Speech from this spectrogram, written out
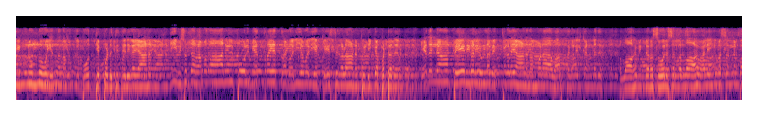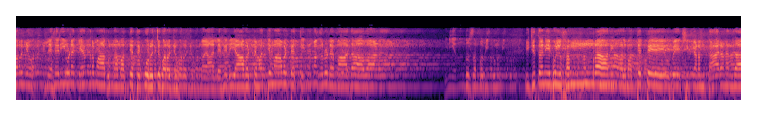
തിന്നുന്നു എന്ന് നമുക്ക് ബോധ്യപ്പെടുത്തി തരികയാണ്. ഈ വിശുദ്ധ റമദാനിൽ പോലും എത്രയെത്ര വലിയ വലിയ കേസുകളാണ് പിടിക്കപ്പെട്ടത്. ഏതെല്ലാം പേരുകളിലുള്ള വ്യക്തികളെയാണ് നമ്മൾ ആ വാർത്തകളിൽ കണ്ടത്? അള്ളാഹുവിന്റെ റസൂൽ സല്ലാഹു അലൈഹി വസ്ല്ലം പറഞ്ഞു ലഹരിയുടെ കേന്ദ്രമാകുന്ന മദ്യത്തെക്കുറിച്ച് പറഞ്ഞു. ആ ലഹരിയാവട്ടെ മദ്യമാവട്ടെ തിന്മകളുടെ മാതാവാണ്. ഇനി എന്തു സംഭവിക്കും? ഇജുതനിബുൽ ഹംറ നിങ്ങൾ മദ്യത്തെ ഉപേക്ഷിക്കണം. കാരണം എന്താ?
